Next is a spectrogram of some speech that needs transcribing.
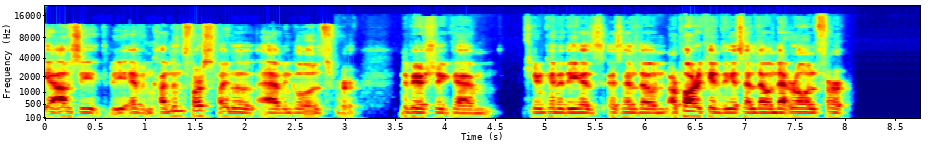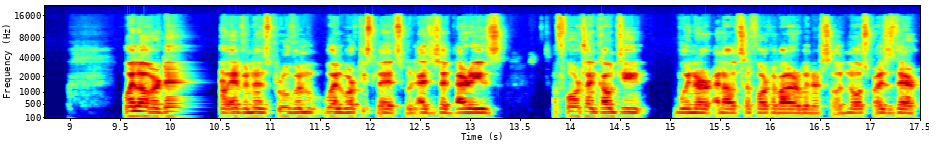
Yeah, obviously it'd be Evan Condon's first final um, in goals for the. Um, Kieran Kennedy has, has held down, or Parra Kennedy has held down that role for well over decade. Evan has proven well worth his place, but as you said, Barry is a four-time county winner and also a four-time All winner, so no surprises there.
